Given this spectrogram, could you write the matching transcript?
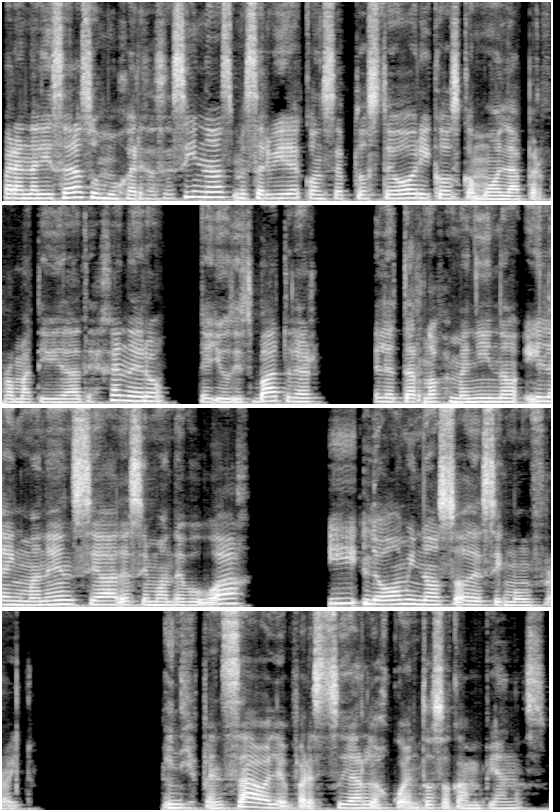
para analizar a sus mujeres asesinas me serví de conceptos teóricos como la performatividad de género de Judith Butler, el eterno femenino y la inmanencia de Simone de Beauvoir y lo ominoso de Sigmund Freud. Indispensable para estudiar los cuentos ocampianos.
